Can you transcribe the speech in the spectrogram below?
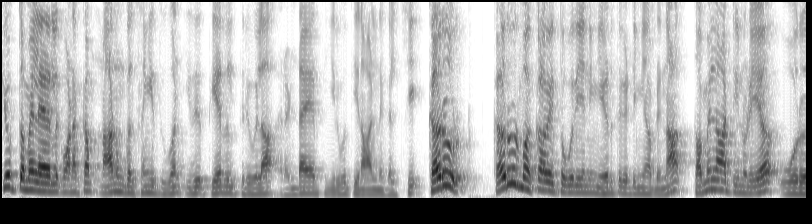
கியூப் தமிழர்களுக்கு வணக்கம். நான் உங்கள் சங்கீத்துவன் இது தேர்தல் திருவிழா ரெண்டாயிரத்தி இருபத்தி நாலு நிகழ்ச்சி. கரூர் கரூர் மக்களவை தொகுதியை நீங்கள் எடுத்துக்கிட்டீங்க அப்படின்னா தமிழ்நாட்டினுடைய ஒரு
